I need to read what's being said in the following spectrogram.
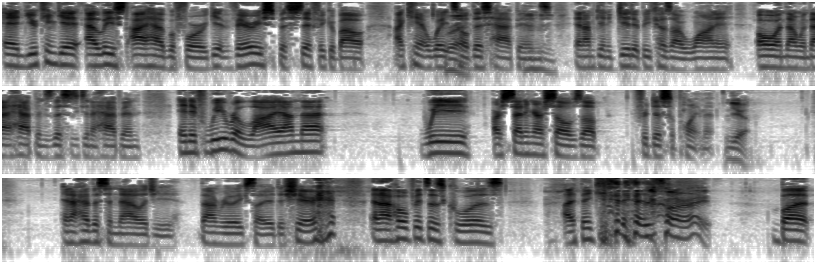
and you can get at least I have before get very specific about I can't wait till this happens mm-hmm. and I'm going to get it because I want it. Oh, and then when that happens, this is going to happen. And if we rely on that, we are setting ourselves up for disappointment. Yeah. And I have this analogy that I'm really excited to share, and I hope it's as cool as I think it is. All right. But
